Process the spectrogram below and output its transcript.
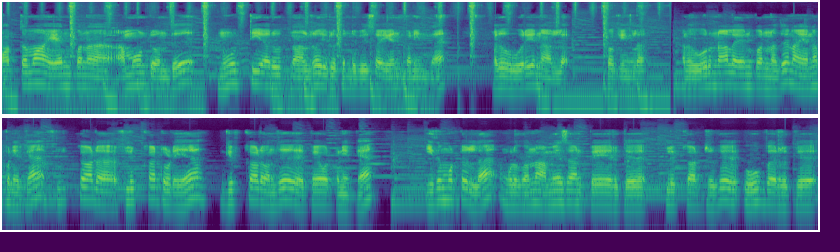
மொத்தமாக ஏர்ன் பண்ண அமௌண்ட் வந்து நூற்றி அறுபத்தி நாலு ரூபா இருபத்தெண்டு பைசா ஏர்ன் பண்ணியிருந்தேன். அது ஒரே நாளில். ஓகேங்களா அந்த ஒரு நாள் ஏர்ன் பண்ணதை நான் என்ன பண்ணியிருக்கேன் ஃப்ளிப்கார்டு ஃப்ளிப்கார்ட்டுடைய கிஃப்ட் கார்டு வந்து பே அவுட் பண்ணியிருக்கேன். இது மட்டும் இல்லை உங்களுக்கு வந்து அமேசான் பே இருக்குது ஃப்ளிப்கார்ட் இருக்குது ஊபர் இருக்குது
